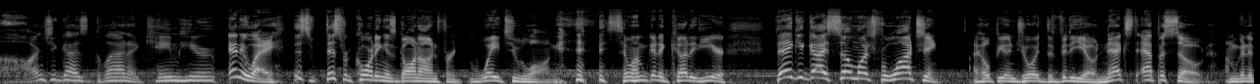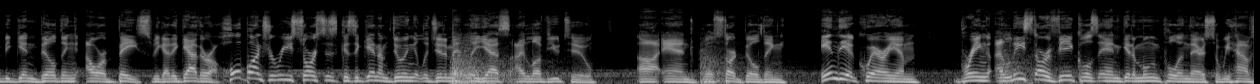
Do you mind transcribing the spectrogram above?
Oh, aren't you guys glad I came here? Anyway, this this recording has gone on for way too long, so I'm gonna cut it here. Thank you guys so much for watching. I hope you enjoyed the video. Next episode, I'm gonna begin building our base. We gotta gather a whole bunch of resources, because again, I'm doing it legitimately. Yes, I love you too. Uh, and we'll start building in the aquarium, bring at least our vehicles in, get a moon pool in there so we have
